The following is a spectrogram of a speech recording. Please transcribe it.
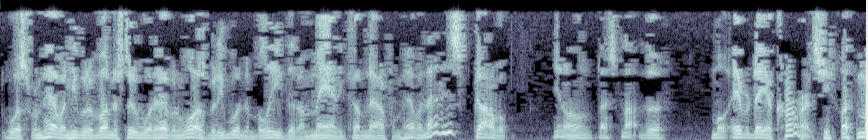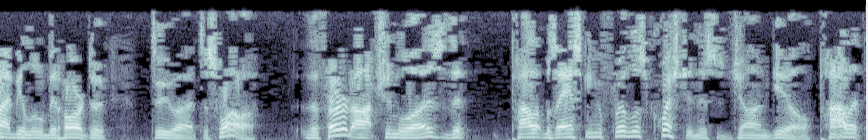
was from heaven. He would have understood what heaven was, but he wouldn't have believed that a man had come down from heaven. That is kind of a, you know, that's not the everyday occurrence. You know, it might be a little bit hard to to uh, to swallow. The third option was that Pilate was asking a frivolous question. This is John Gill. Pilate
